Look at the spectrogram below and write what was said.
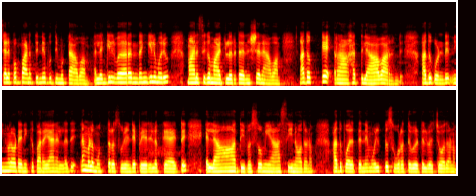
ചിലപ്പം പണത്തിന്റെ ബുദ്ധിമുട്ടാവാം. അല്ലെങ്കിൽ വേറെ എന്തെങ്കിലും ഒരു മാനസികമായിട്ടുള്ളൊരു ടെൻഷനാവാം. അതൊക്കെ റാഹത്തിലാവാറുണ്ട്. അതുകൊണ്ട് നിങ്ങളോട് എനിക്ക് പറയാനുള്ളത് നമ്മൾ മുത്തറസൂലിന്റെ പേരിലൊക്കെ ആയിട്ട് എല്ലാ ദിവസവും യാസീൻ ഓതണം. അതുപോലെ തന്നെ മുൽക്ക് സൂറത്ത് വീട്ടിൽ വെച്ച് ഓതണം.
